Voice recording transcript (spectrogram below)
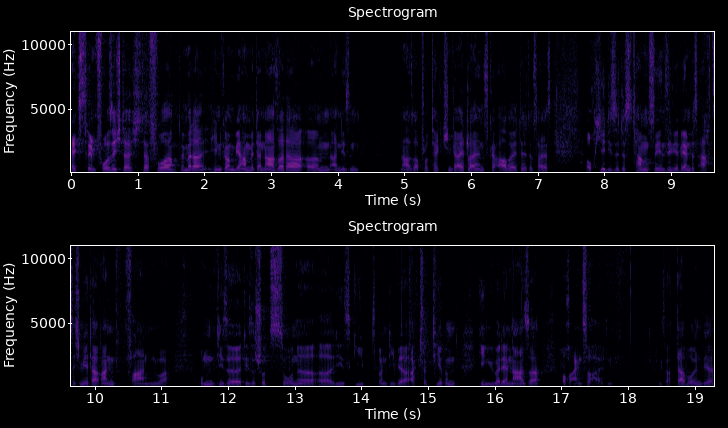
extrem vorsichtig davor, wenn wir da hinkommen. Wir haben mit der NASA da ähm, an diesen NASA Protection Guidelines gearbeitet. Das heißt, auch hier diese Distanz, sehen Sie, wir werden bis 80 Meter ranfahren nur, um diese, diese Schutzzone, äh, die es gibt und die wir akzeptieren, gegenüber der NASA auch einzuhalten. Wie gesagt, da wollen wir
